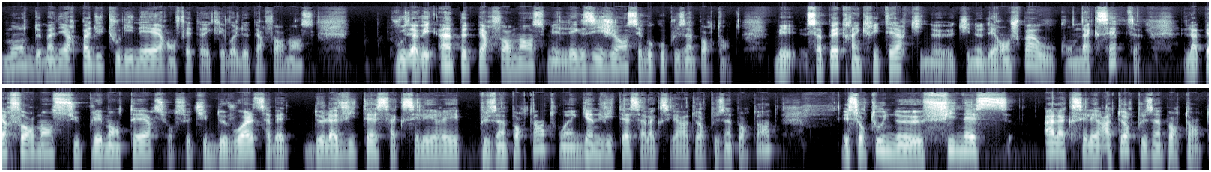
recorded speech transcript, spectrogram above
monte de manière pas du tout linéaire en fait avec les voiles de performance vous avez un peu de performance, mais l'exigence est beaucoup plus importante. Mais ça peut être un critère qui ne, qui ne dérange pas ou qu'on accepte. La performance supplémentaire sur ce type de voile, ça va être de la vitesse accélérée plus importante ou un gain de vitesse à l'accélérateur plus importante et surtout une finesse à l'accélérateur plus importante.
